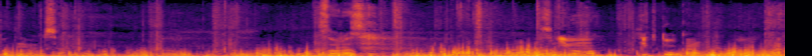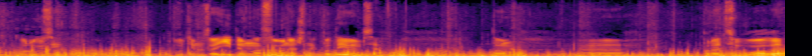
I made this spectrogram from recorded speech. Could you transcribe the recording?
Подивимося. Зараз знімемо тіктока на кукурузі. Потім заїдемо на соняшник, подивимося. Там е, працювали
